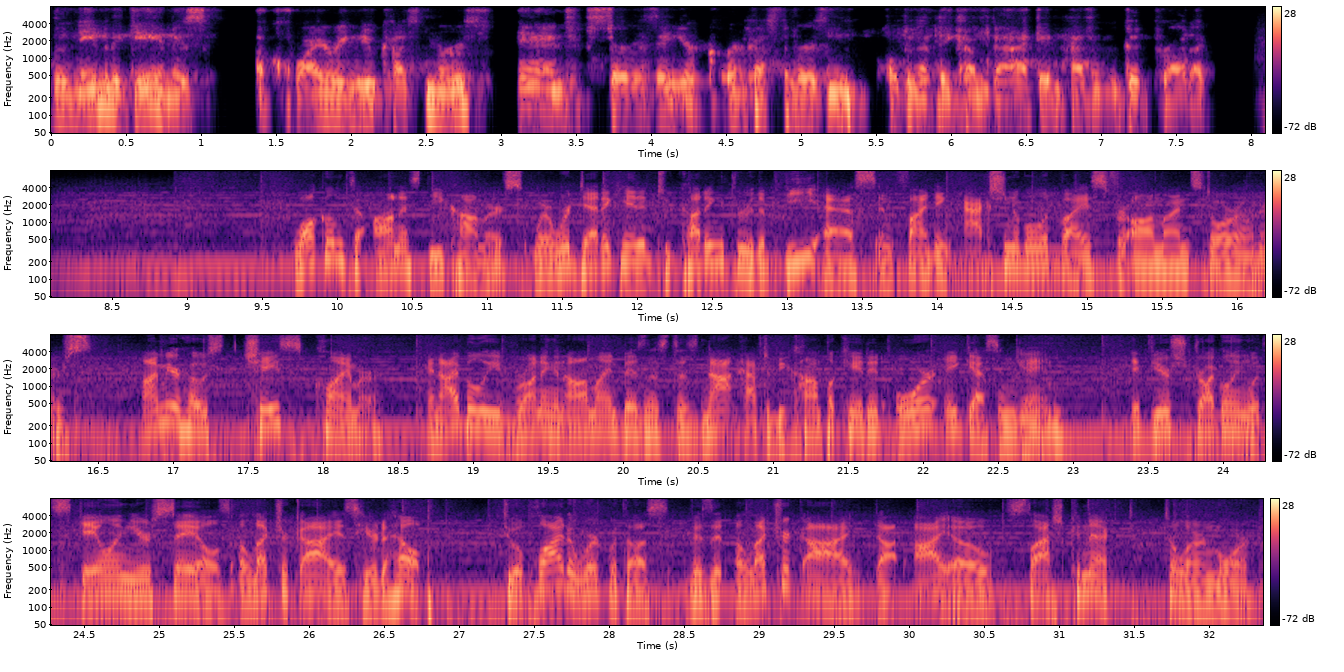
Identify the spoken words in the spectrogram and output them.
The name of the game is acquiring new customers and servicing your current customers and hoping that they come back and having a good product. Welcome to Honest E-commerce, where we're dedicated to cutting through the BS and finding actionable advice for online store owners. I'm your host, Chase Clymer, and I believe running an online business does not have to be complicated or a guessing game. If you're struggling with scaling your sales, Electric Eye is here to help. To apply to work with us, visit electriceye.io slash connect to learn more.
